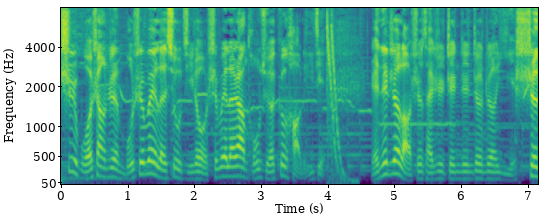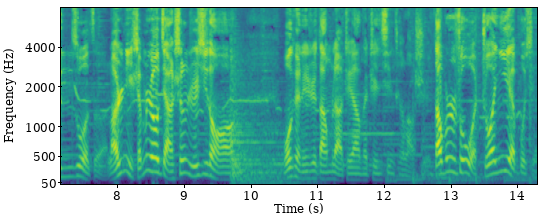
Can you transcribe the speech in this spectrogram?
赤膊上阵不是为了秀肌肉，是为了让同学更好理解。人家这老师才是真真正正以身作则。老师，你什么时候讲生殖系统？我肯定是当不了这样的真性情老师。倒不是说我专业不行，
